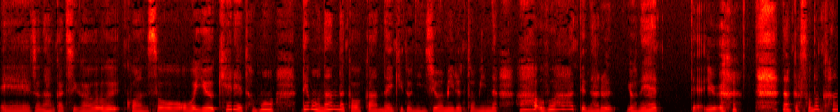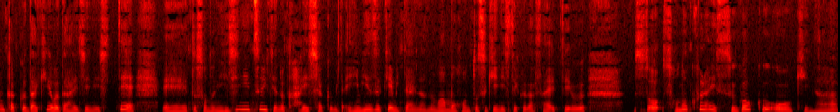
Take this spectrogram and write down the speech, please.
えー、となんか違う感想を言うけれどもでもなんだか分かんないけど虹を見るとみんな「ああうわー」ってなるよねっていう。なんかその感覚だけを大事にして、えー、とその虹についての解釈みたいな意味付けみたいなのはもうほんと好きにしてくださいっていうそのくらいすごく大きな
